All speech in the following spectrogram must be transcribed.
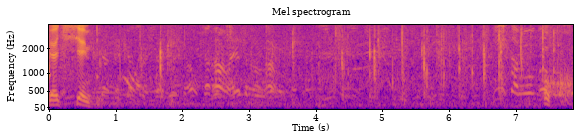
Пять семь. Ух,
